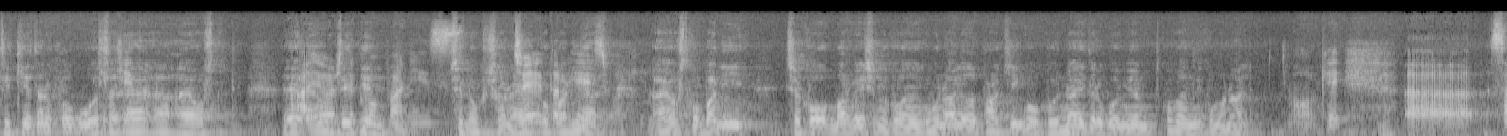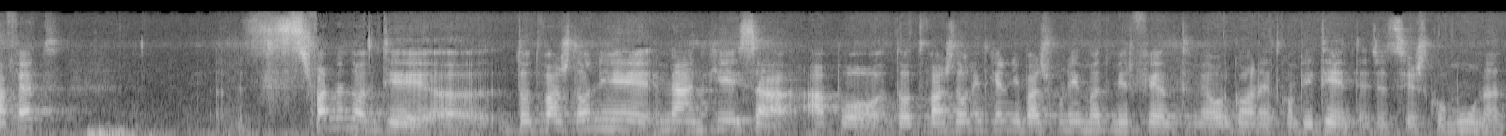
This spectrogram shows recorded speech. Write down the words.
të gjithë e pagun, se ajo është obligim që nuk është e kompanisë, ajo është kompani që ka marrëveshje me kuvendin komunal edhe parkingu, ku na i dërgojmë janë të kuvendit komunal. Ok. Safet, çfarë mendon ti, do të vazhdoni me ankesa, apo do të vazhdoni të keni një bashkëpunim më të mirë fillimisht me organet kompetente, gjegjësisht komunën,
